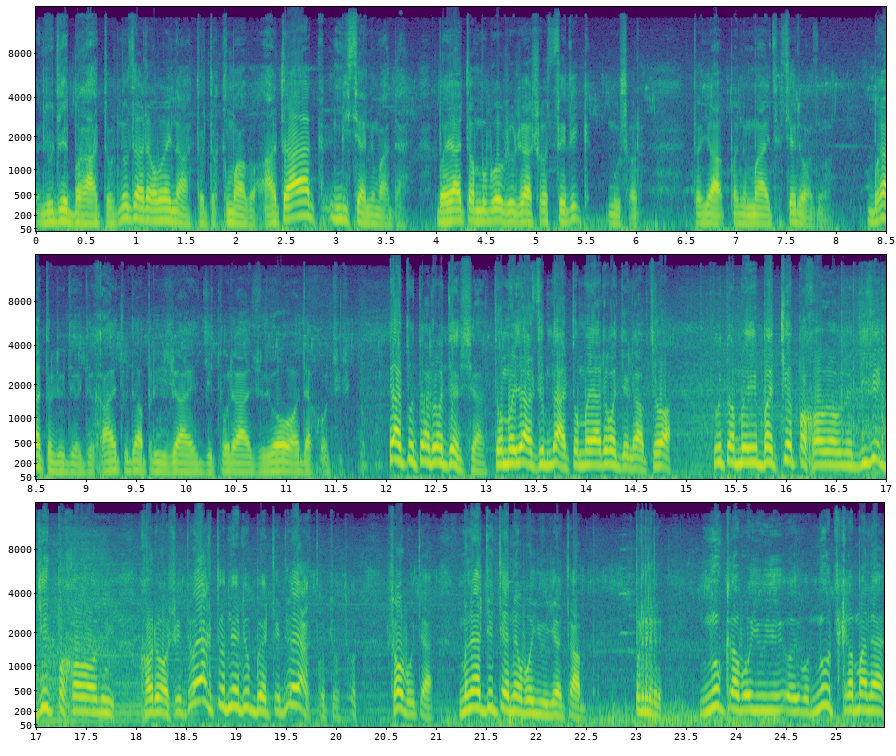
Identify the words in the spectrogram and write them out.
людей багато. Ну зараз війна, то так мало. А так місця нема де. Бо я там був вже шостий рік мусор, то я розумію, це серйозно. Багато людей дихають туди, приїжджають, дітвора з Львова, де хочеш. Я тут народився, то моя земля, то моя родина, все. Тут мої батьки поховані, дід- похований хороший. Ну як тут не любити? Ну як тут? Що ви це? Мене дитина воює там. Внука воює, внучка мене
